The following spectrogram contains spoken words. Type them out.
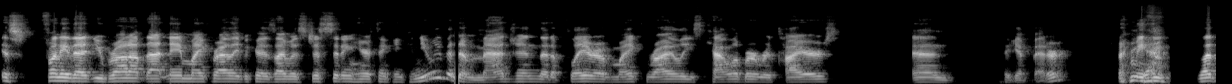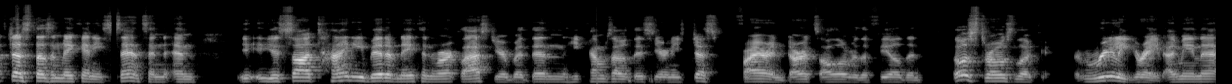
It's funny that you brought up that name, Mike Reilly, because I was just sitting here thinking, can you even imagine that a player of Mike Reilly's caliber retires and they get better? I mean, yeah. that just doesn't make any sense. And and you saw a tiny bit of Nathan Rourke last year, but then he comes out this year and he's just firing darts all over the field. And those throws look really great. I mean, uh,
